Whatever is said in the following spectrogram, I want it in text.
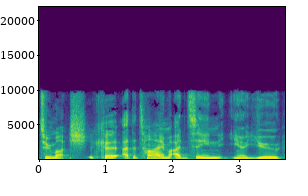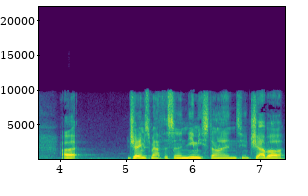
too much. 'Cause At the time, I'd seen you know you, uh, James Matheson, Yumi Stynes, you know, Jabba,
